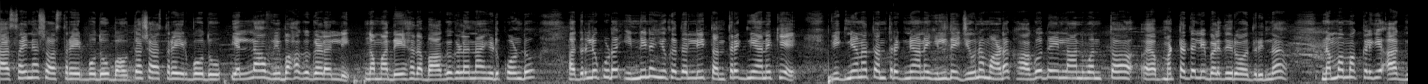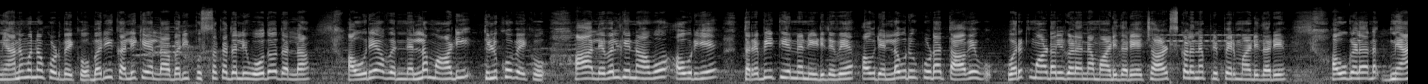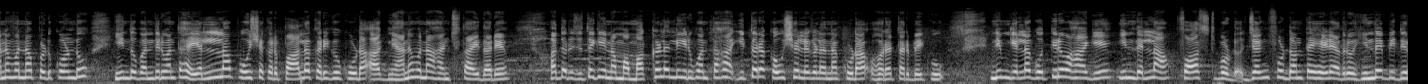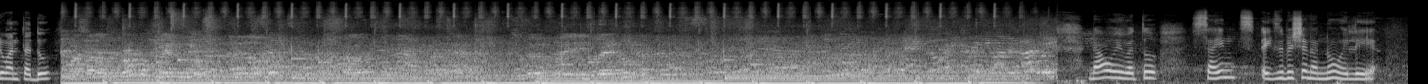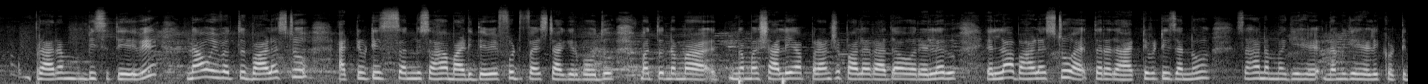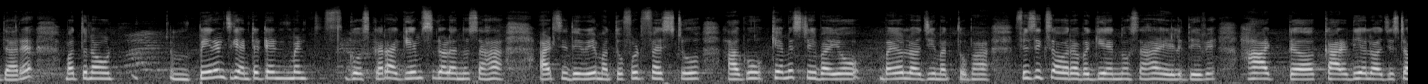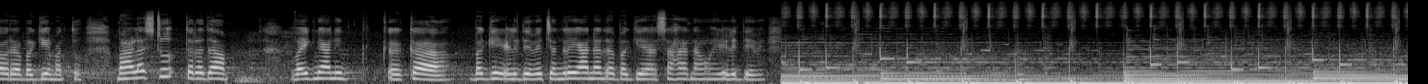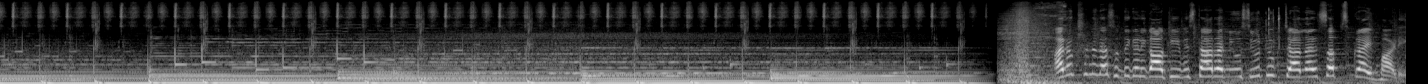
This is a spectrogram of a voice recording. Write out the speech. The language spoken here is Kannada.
ರಾಸಾಯನಶಾಸ್ತ್ರ ಇರ್ಬೋದು, ಭೌತಶಾಸ್ತ್ರ ಇರ್ಬೋದು, ಎಲ್ಲ ವಿಭಾಗಗಳಲ್ಲಿ ನಮ್ಮ ದೇಹದ ಭಾಗಗಳನ್ನು ಹಿಡ್ಕೊಂಡು ಅದರಲ್ಲೂ ಕೂಡ ಇಂದಿನ ಯುಗದಲ್ಲಿ ತಂತ್ರಜ್ಞಾನಕ್ಕೆ ವಿಜ್ಞಾನ ತಂತ್ರಜ್ಞಾನ ಇಲ್ಲದೆ ಜೀವನ ಮಾಡೋಕ್ಕಾಗೋದೇ ಇಲ್ಲ ಅನ್ನುವಂಥ ಮಟ್ಟದಲ್ಲಿ ಬೆಳೆದಿರೋದ್ರಿಂದ ನಮ್ಮ ಮಕ್ಕಳಿಗೆ ಆ ಜ್ಞಾನವನ್ನು ಕೊಡಬೇಕು. ಬರೀ ಕಲಿಕೆಯಲ್ಲ ಬರೀ ಪುಸ್ತಕದಲ್ಲಿ ಓದೋದಲ್ಲ, ಅವರೇ ಅವನ್ನೆಲ್ಲ ಮಾಡಿ ತಿಳ್ಕೋಬೇಕು. ಆ ಲೆವೆಲ್ಗೆ ನಾವು ಅವರಿಗೆ ತರಬೇತಿಯನ್ನು ನೀಡಿದ್ದೇವೆ. ಅವರೆಲ್ಲರೂ ಕೂಡ ತಾವೇ ವರ್ಕ್ ಮಾಡೆಲ್ಗಳನ್ನು ಮಾಡಿದ್ದಾರೆ ಚಾರ್ಟ್ಸ್ಗಳನ್ನು ಪ್ರಿಪೇರ್ ಮಾಡಿದ್ದಾರೆ. ಅವುಗಳ ಜ್ಞಾನವನ್ನು ಪಡ್ಕೊಂಡು ಇಂದು ಬಂದಿರುವಂತಹ ಎಲ್ಲ ಪೋಷಕರು, ಪಾಲಕರಿಗೂ ಕೂಡ ಆ ಜ್ಞಾನವನ್ನು ಹಂಚ್ತಾ ಇದ್ದಾರೆ. ಅದರ ಜೊತೆಗೆ ನಮ್ಮ ಮಕ್ಕಳಲ್ಲಿ ಇರುವಂತಹ ಇತರ ಕೌಶಲ್ಯಗಳನ್ನು ಕೂಡ ಹೊರತರಬೇಕು. ನಿಮಗೆಲ್ಲ ಗೊತ್ತಿರುವ ಹಾಗೆ ಇಂದೆಲ್ಲ ಫಾಸ್ಟ್ ಫುಡ್ ಜಂಕ್ ಫುಡ್ ಅಂತ ಹೇಳಿ ಅದರ ಹಿಂದೆ ಬಿದ್ದಿರುವಂಥದ್ದು. ನಾವು ಇವತ್ತು ಸೈನ್ಸ್ ಎಕ್ಸಿಬಿಷನನ್ನು ಇಲ್ಲಿ ಪ್ರಾರಂಭಿಸುತ್ತೇವೆ ನಾವು ಇವತ್ತು ಭಾಳಷ್ಟು ಆ್ಯಕ್ಟಿವಿಟೀಸನ್ನು ಸಹ ಮಾಡಿದ್ದೇವೆ. ಫುಡ್ ಫೆಸ್ಟ್ ಆಗಿರ್ಬೋದು ಮತ್ತು ನಮ್ಮ ನಮ್ಮ ಶಾಲೆಯ ಪ್ರಾಂಶುಪಾಲರಾದ ಅವರೆಲ್ಲರೂ ಎಲ್ಲ ಬಹಳಷ್ಟು ಥರದ ಆ್ಯಕ್ಟಿವಿಟೀಸನ್ನು ಸಹ ನಮಗೆ ನಮಗೆ ಹೇಳಿಕೊಟ್ಟಿದ್ದಾರೆ. ಮತ್ತು ನಾವು ಪೇರೆಂಟ್ಸ್ಗೆ ಎಂಟರ್ಟೈನ್ಮೆಂಟ್ಸ್ಗೋಸ್ಕರ ಗೇಮ್ಸ್ಗಳನ್ನು ಸಹ ಆಡಿಸಿದ್ದೇವೆ. ಮತ್ತು ಫುಡ್ ಫೆಸ್ಟು ಹಾಗೂ ಕೆಮಿಸ್ಟ್ರಿ ಬಯೋ ಬಯೋಲಾಜಿ ಮತ್ತು ಬಾ ಫಿಸಿಕ್ಸ್ ಅವರ ಬಗ್ಗೆಯನ್ನು ಸಹ ಹೇಳಿದ್ದೇವೆ. ಹಾರ್ಟ್ ಕಾರ್ಡಿಯೋಲಾಜಿಸ್ಟ್ ಅವರ ಬಗ್ಗೆ ಮತ್ತು ಬಹಳಷ್ಟು ಥರದ ವೈಜ್ಞಾನಿಕ ಬಗ್ಗೆ ಹೇಳಿದ್ದೇವೆ. ಚಂದ್ರಯಾನದ ಬಗ್ಗೆ ಸಹ ನಾವು ಹೇಳಿದ್ದೇವೆ. ಅನುಕ್ಷಣದ ಸುದ್ದಿಗಳಿಗಾಗಿ Vistara news YouTube channel subscribe ಮಾಡಿ.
